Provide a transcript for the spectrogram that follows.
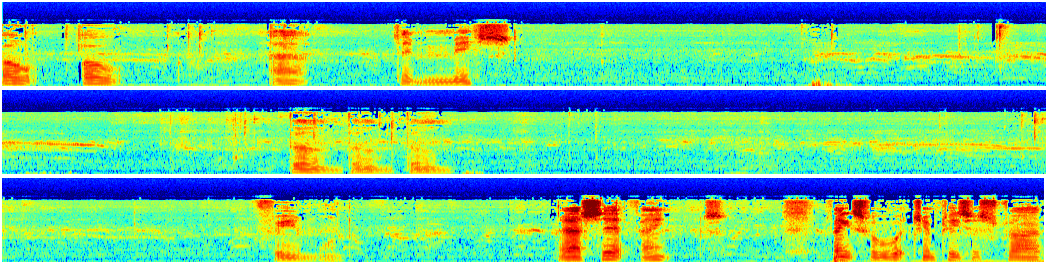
Oh, oh. Uh, didn't miss. Boom, boom, boom. Three and one. That's it, thanks. Thanks for watching, please subscribe,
